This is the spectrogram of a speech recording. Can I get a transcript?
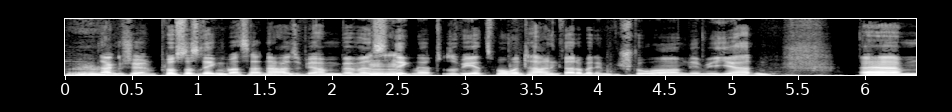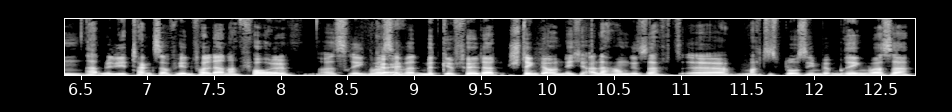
Ja. Dankeschön, plus das Regenwasser, ne? Also wir haben, wenn es Mhm. regnet, so wie jetzt momentan, gerade bei dem Sturm, den wir hier hatten, ähm, hatten wir die Tanks auf jeden Fall danach voll. Das Regenwasser Geil. wird mitgefiltert, stinkt auch nicht. Alle haben gesagt, äh, macht es bloß nicht mit dem Regenwasser.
